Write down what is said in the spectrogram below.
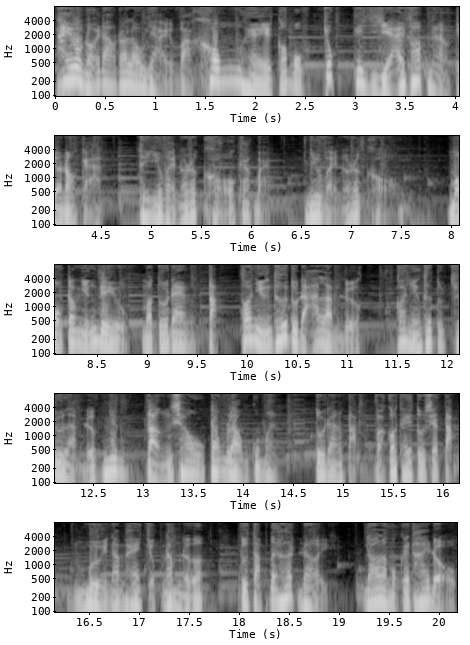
theo nỗi đau đó lâu dài và không hề có một chút cái giải pháp nào cho nó cả. Thì như vậy nó rất khổ các bạn, như vậy nó rất khổ. Một trong những điều mà tôi đang tập, có những thứ tôi đã làm được, có những thứ tôi chưa làm được, nhưng tận sâu trong lòng của mình tôi đang tập và có thể tôi sẽ tập 10 năm 20 năm nữa. Tôi tập tới hết đời. Đó là một cái thái độ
